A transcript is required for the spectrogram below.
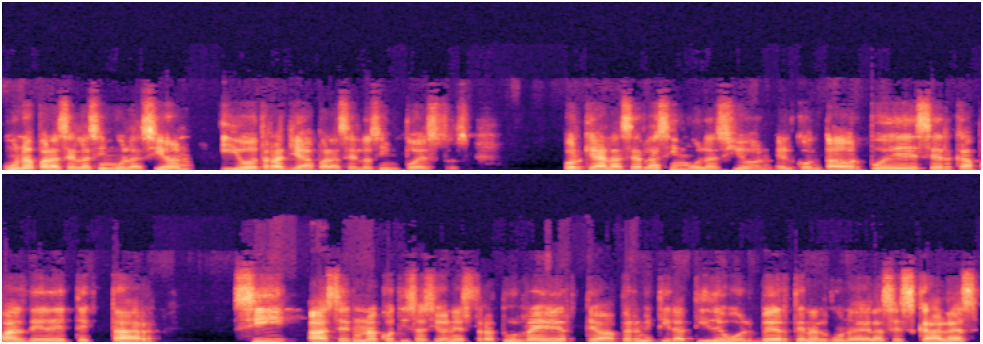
una para hacer la simulación y otra ya para hacer los impuestos. Porque al hacer la simulación, el contador puede ser capaz de detectar si hacer una cotización extra tu REER te va a permitir a ti devolverte en alguna de las escalas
